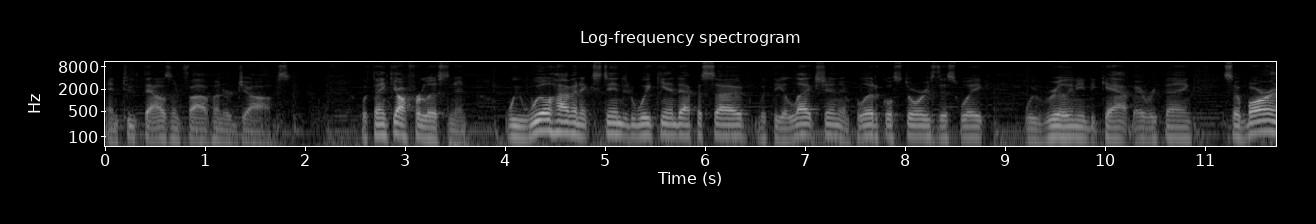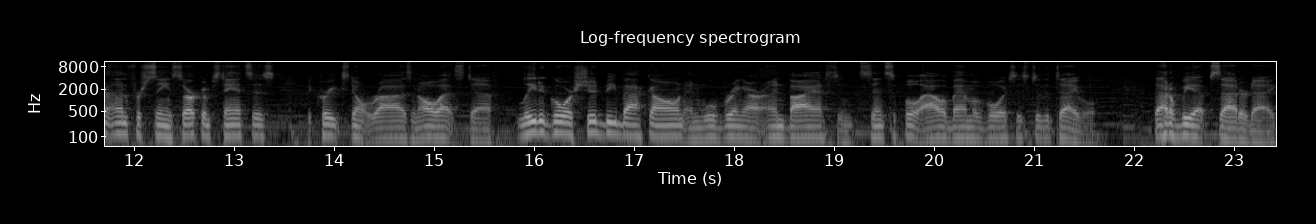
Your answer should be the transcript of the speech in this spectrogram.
and 2,500 jobs. Well, thank y'all for listening. We will have an extended weekend episode with the election and political stories this week. We really need to cap everything. So, barring unforeseen circumstances, the creeks don't rise and all that stuff, Leada Gore should be back on and we'll bring our unbiased and sensible Alabama voices to the table. That'll be up Saturday.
